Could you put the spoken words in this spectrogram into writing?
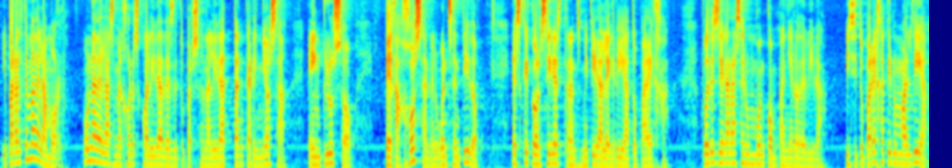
Y para el tema del amor, una de las mejores cualidades de tu personalidad tan cariñosa e incluso pegajosa en el buen sentido es que consigues transmitir alegría a tu pareja. Puedes llegar a ser un buen compañero de vida. Y si tu pareja tiene un mal día,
